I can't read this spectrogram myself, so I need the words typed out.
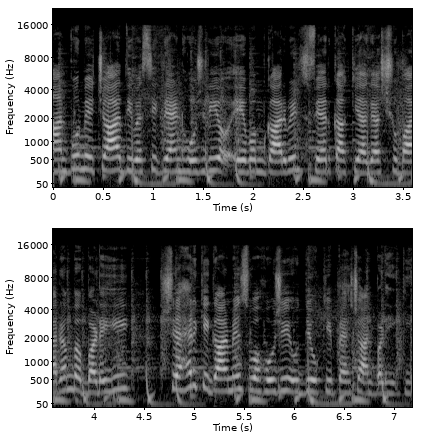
कानपुर में चार दिवसीय ग्रैंड होजरी एवं गारमेंट्स फेयर का किया गया शुभारंभ। बड़े ही शहर के गारमेंट्स व होजरी उद्योग की पहचान बढ़ेगी।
